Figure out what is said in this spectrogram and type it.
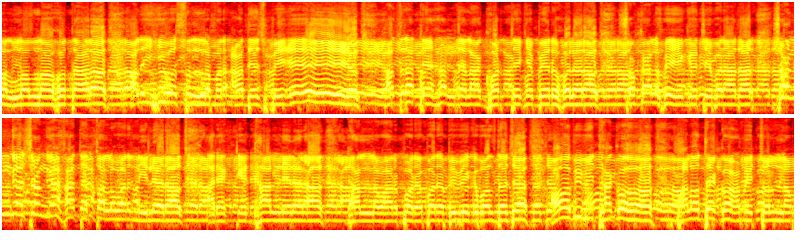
সাল্লাল্লাহু তাআলা আলাইহি ওয়াসাল্লামের আদেশ পেয়ে হযরতে হানজালা ঘর থেকে বের হলেন সকাল হয়ে গেছে ব্রাদার। সঙ্গে সঙ্গে হাতে তলোয়ার নিলেন আর একটি ঢাল নিলেন ঢাল নেওয়ার পরে পরে বিবিকে বলতেছে, ও বিবি, থাকো। ভালো থেকো, আমি চললাম,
